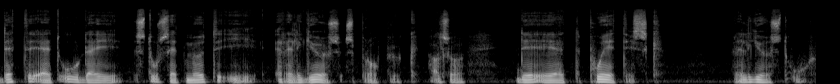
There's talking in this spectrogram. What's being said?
dette er et ord de stort sett møter i religiøs språkbruk. Altså, det er et poetisk, religiøst ord.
